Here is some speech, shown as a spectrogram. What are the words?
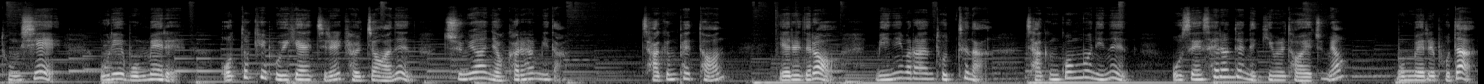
동시에 우리의 몸매를 어떻게 보이게 할지를 결정하는 중요한 역할을 합니다. 작은 패턴, 예를 들어 미니멀한 도트나 작은 꽃무늬는 옷에 세련된 느낌을 더해주며 몸매를 보다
